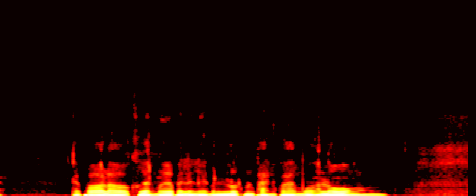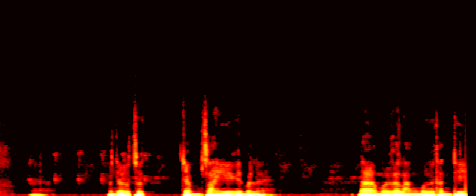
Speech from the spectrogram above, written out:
นะแต่พอเราเคลื่อนมือไปเรื่อยๆ มันหลุดมันผ่านความง่วงโล่งนะมันจะรู้สึกแจ่มใสขึ้นมาเลย หน้ามือกับหลังมือทันที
